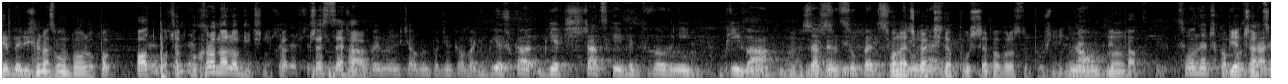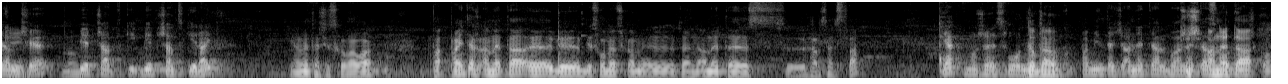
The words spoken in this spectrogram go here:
Gdzie byliśmy na Smombolu? Po, od początku, chronologicznie, chro- przez CH. Chciałbym, chciałbym podziękować Bieszka, Bieszczackiej Wytwórni Piwa za ten super Słoneczko, jak trunek. ci dopuszczę po prostu później. No. no. Słoneczko, Bieczackiej. pozdrawiam Cię. No. Bieczacki, Bieczacki rajd. I Aneta się schowała. Pa, pamiętasz Aneta, e, e, Słoneczką, e, ten Anetę z e, harcerstwa? Jak może Słoneczko Dobra. pamiętać Anetę albo Aneta Przecież Aneta Słoneczko?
